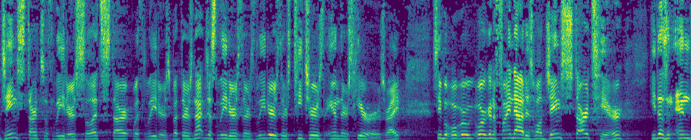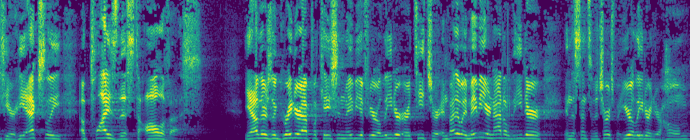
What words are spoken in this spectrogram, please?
James starts with leaders, so let's start with leaders. But there's not just leaders, there's leaders, there's teachers, and there's hearers, right? See, but what we're, what we're going to find out is while James starts here, he doesn't end here. He actually applies this to all of us. Yeah, there's a greater application maybe if you're a leader or a teacher. And by the way, maybe you're not a leader in the sense of a church, but you're a leader in your home.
